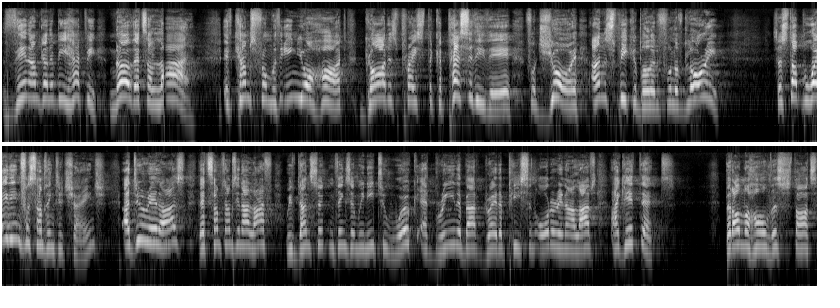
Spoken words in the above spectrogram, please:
then I'm going to be happy. No, that's a lie. It comes from within your heart. God has placed the capacity there for joy, unspeakable and full of glory. So stop waiting for something to change. I do realize that sometimes in our life we've done certain things and we need to work at bringing about greater peace and order in our lives. I get that. But on the whole, this starts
